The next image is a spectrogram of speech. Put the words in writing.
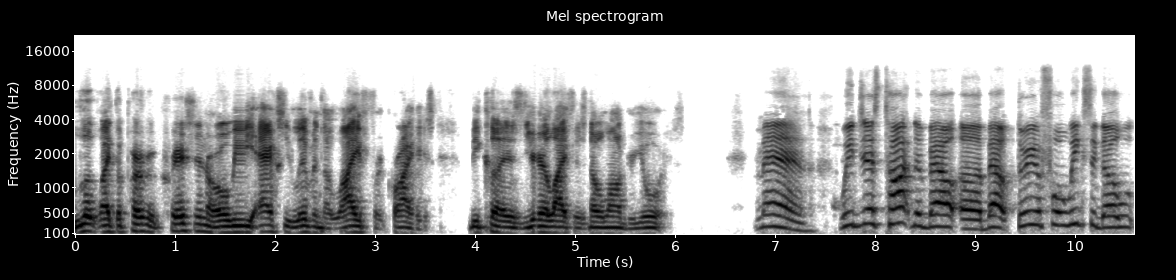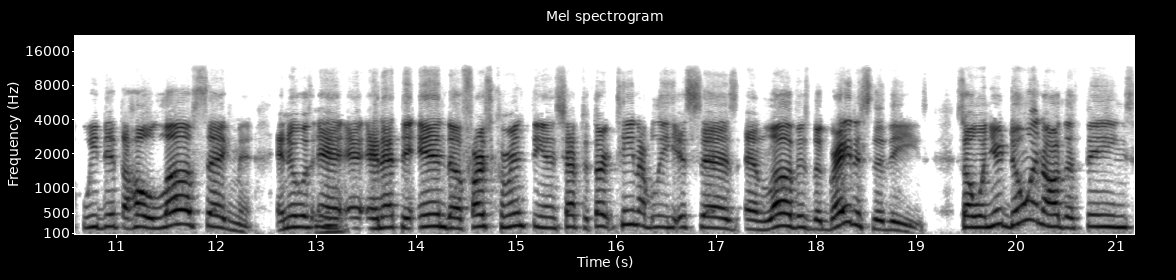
look like the perfect Christian, or are we actually living the life for Christ because your life is no longer yours? Man, we just talked about uh, about three or four weeks ago we did the whole love segment and it was mm-hmm. and, and, at the end of first corinthians chapter 13 i believe it says and love is the greatest of these so when you're doing all the things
